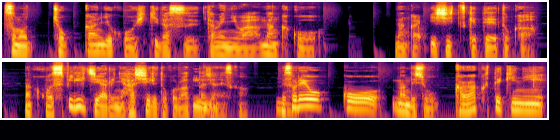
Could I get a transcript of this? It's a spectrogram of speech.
その直感力を引き出すためには、なんかこう、なんか石つけてとか、なんかこうスピリチュアルに走るところあったじゃないですか。うんでそれをこう、なんでしょう、科学的に、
